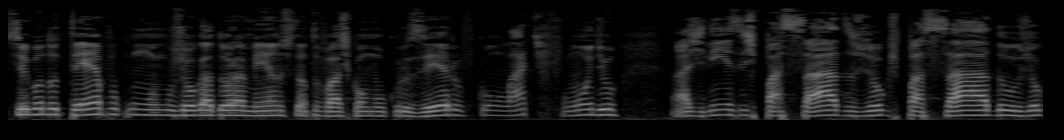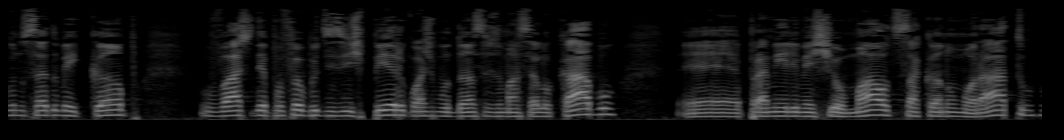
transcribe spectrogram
Segundo tempo, com um jogador a menos, tanto o Vasco como o Cruzeiro, ficou um latifúndio, as linhas espaçadas, jogos passados, o jogo não sai do meio campo. O Vasco depois foi pro desespero com as mudanças do Marcelo Cabo. É, para mim ele mexeu mal, sacando o Morato.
